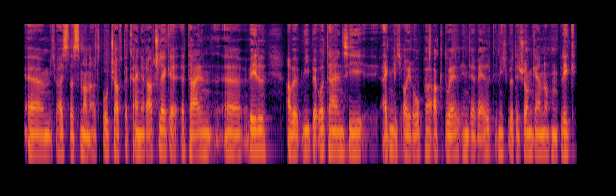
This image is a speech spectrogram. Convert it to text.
Ähm, ich weiß, dass man als Botschafter keine Ratschläge erteilen äh, will, aber wie beurteilen Sie eigentlich Europa aktuell in der Welt? Mich würde schon gern noch einen Blick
